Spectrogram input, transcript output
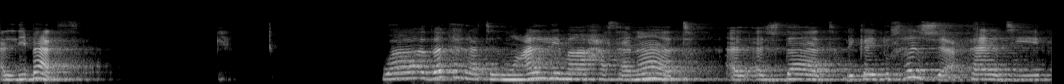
اللباس. وذكرت المعلمة حسنات. الأجداد لكي تشجع فادي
